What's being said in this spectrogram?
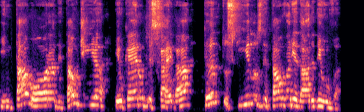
em tal hora, de tal dia, eu quero descarregar tantos quilos de tal variedade de uva.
